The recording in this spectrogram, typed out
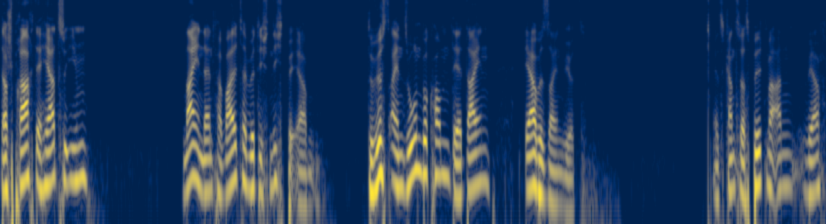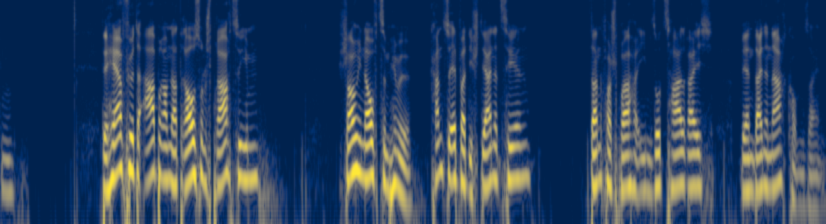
Da sprach der Herr zu ihm, Nein, dein Verwalter wird dich nicht beerben. Du wirst einen Sohn bekommen, der dein Erbe sein wird. Jetzt kannst du das Bild mal anwerfen. Der Herr führte Abraham nach draußen und sprach zu ihm, schau hinauf zum Himmel. Kannst du etwa die Sterne zählen? Dann versprach er ihm, so zahlreich werden deine Nachkommen sein.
